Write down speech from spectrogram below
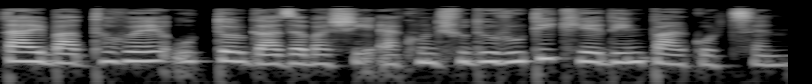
তাই বাধ্য হয়ে উত্তর গাজাবাসী এখন শুধু রুটি খেয়ে দিন পার করছেন।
